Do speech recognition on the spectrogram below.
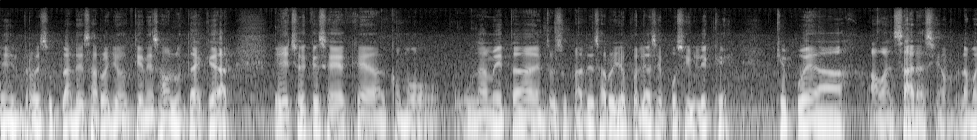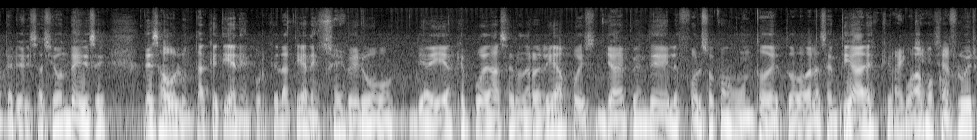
dentro de su plan de desarrollo tiene esa voluntad de quedar. El hecho de que sea queda como una meta dentro de su plan de desarrollo pues le hace posible que, que pueda avanzar hacia la materialización de ese de esa voluntad que tiene, porque la tiene, pero de ahí a que pueda hacer una realidad, pues ya depende del esfuerzo conjunto de todas las entidades que podamos confluir.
